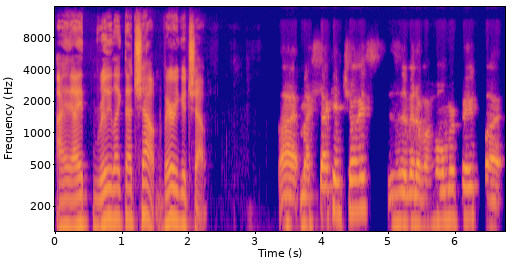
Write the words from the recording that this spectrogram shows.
I, I really like that shout. Very good shout. All right, my second choice. This is a bit of a homer pick, but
